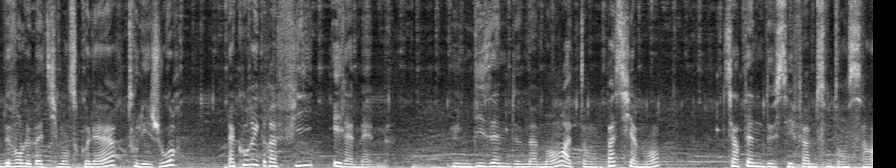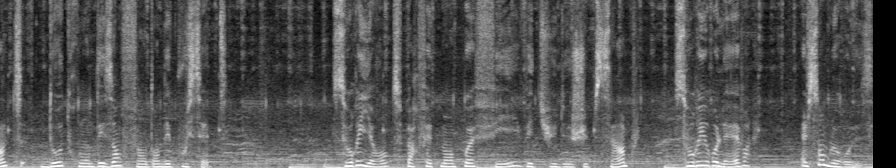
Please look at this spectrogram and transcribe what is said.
Devant le bâtiment scolaire, tous les jours, la chorégraphie est la même. Une dizaine de mamans attendent patiemment. Certaines de ces femmes sont enceintes, d'autres ont des enfants dans des poussettes. Souriante, parfaitement coiffée, vêtue de jupes simples, sourire aux lèvres, elles semblent heureuses.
